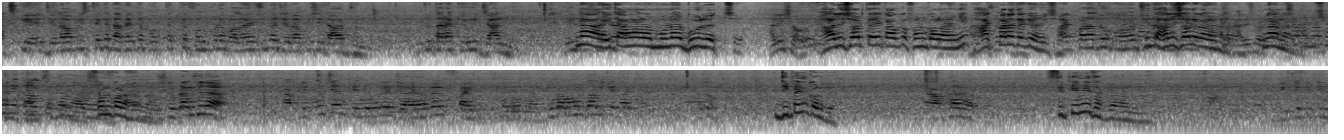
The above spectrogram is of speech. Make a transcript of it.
আজকে জেলা অফিস থেকে তাদেরকে প্রত্যেককে ফোন করে বলা হয়েছিল জেলা অফিসে যাওয়ার জন্য। কিন্তু তারা কেউই এই না এটা আমার মনে হয় ভুল হচ্ছে। হালিশহর? থেকে কাউকে ফোন করা হয়নি ভাটপাড়া থেকে হয়েছে। কিন্তু হালিশহরে হয়নি। না না ফোন করা হয়নি। ডিপেন্ড করবে। সিপিএমই থাকবে আমার মনে হয়। বিজেপি তিন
